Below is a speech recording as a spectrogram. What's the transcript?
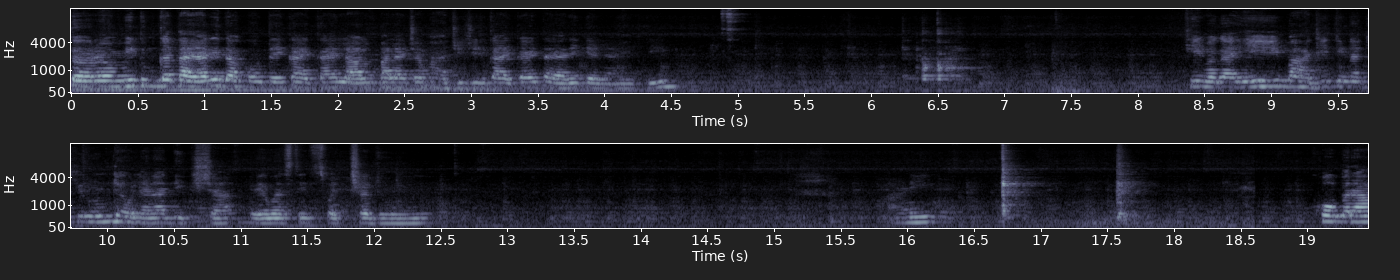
तर मी तुमका तयारी दाखवते काय काय लाल पाल्याच्या भाजीची काय काय तयारी केली आहे ती. ही बघा ही भाजी तिनं चिरून ठेवल्या ना दीक्षा व्यवस्थित स्वच्छ धुवून. आणि खोबरा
